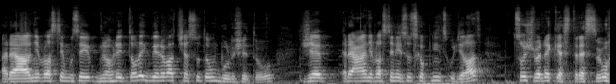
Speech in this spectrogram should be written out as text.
A reálně vlastně musí mnohdy tolik věnovat času tomu bullshitu, že reálně vlastně nejsou schopni nic udělat, což vede ke stresu,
